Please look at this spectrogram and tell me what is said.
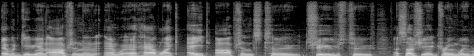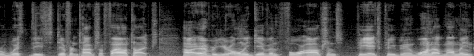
it would give you an option and, and would have like eight options to choose to associate Dreamweaver with these different types of file types. However, you're only given four options, PHP being one of them. I mean,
